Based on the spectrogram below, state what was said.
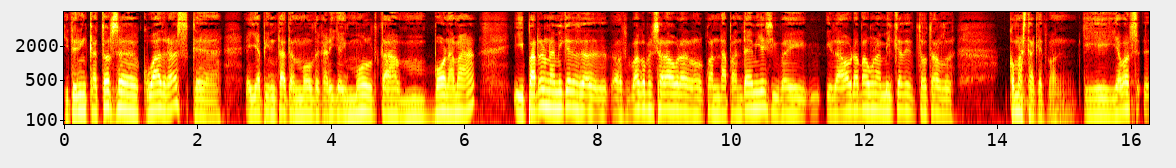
I tenim 14 quadres que ella ha pintat amb molt de carinyo i molta bona mà, i parla una mica, de, de, va començar l'obra quan la pandèmia i, va, i l'obra va una mica de tot el, com està aquest món. I llavors eh,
